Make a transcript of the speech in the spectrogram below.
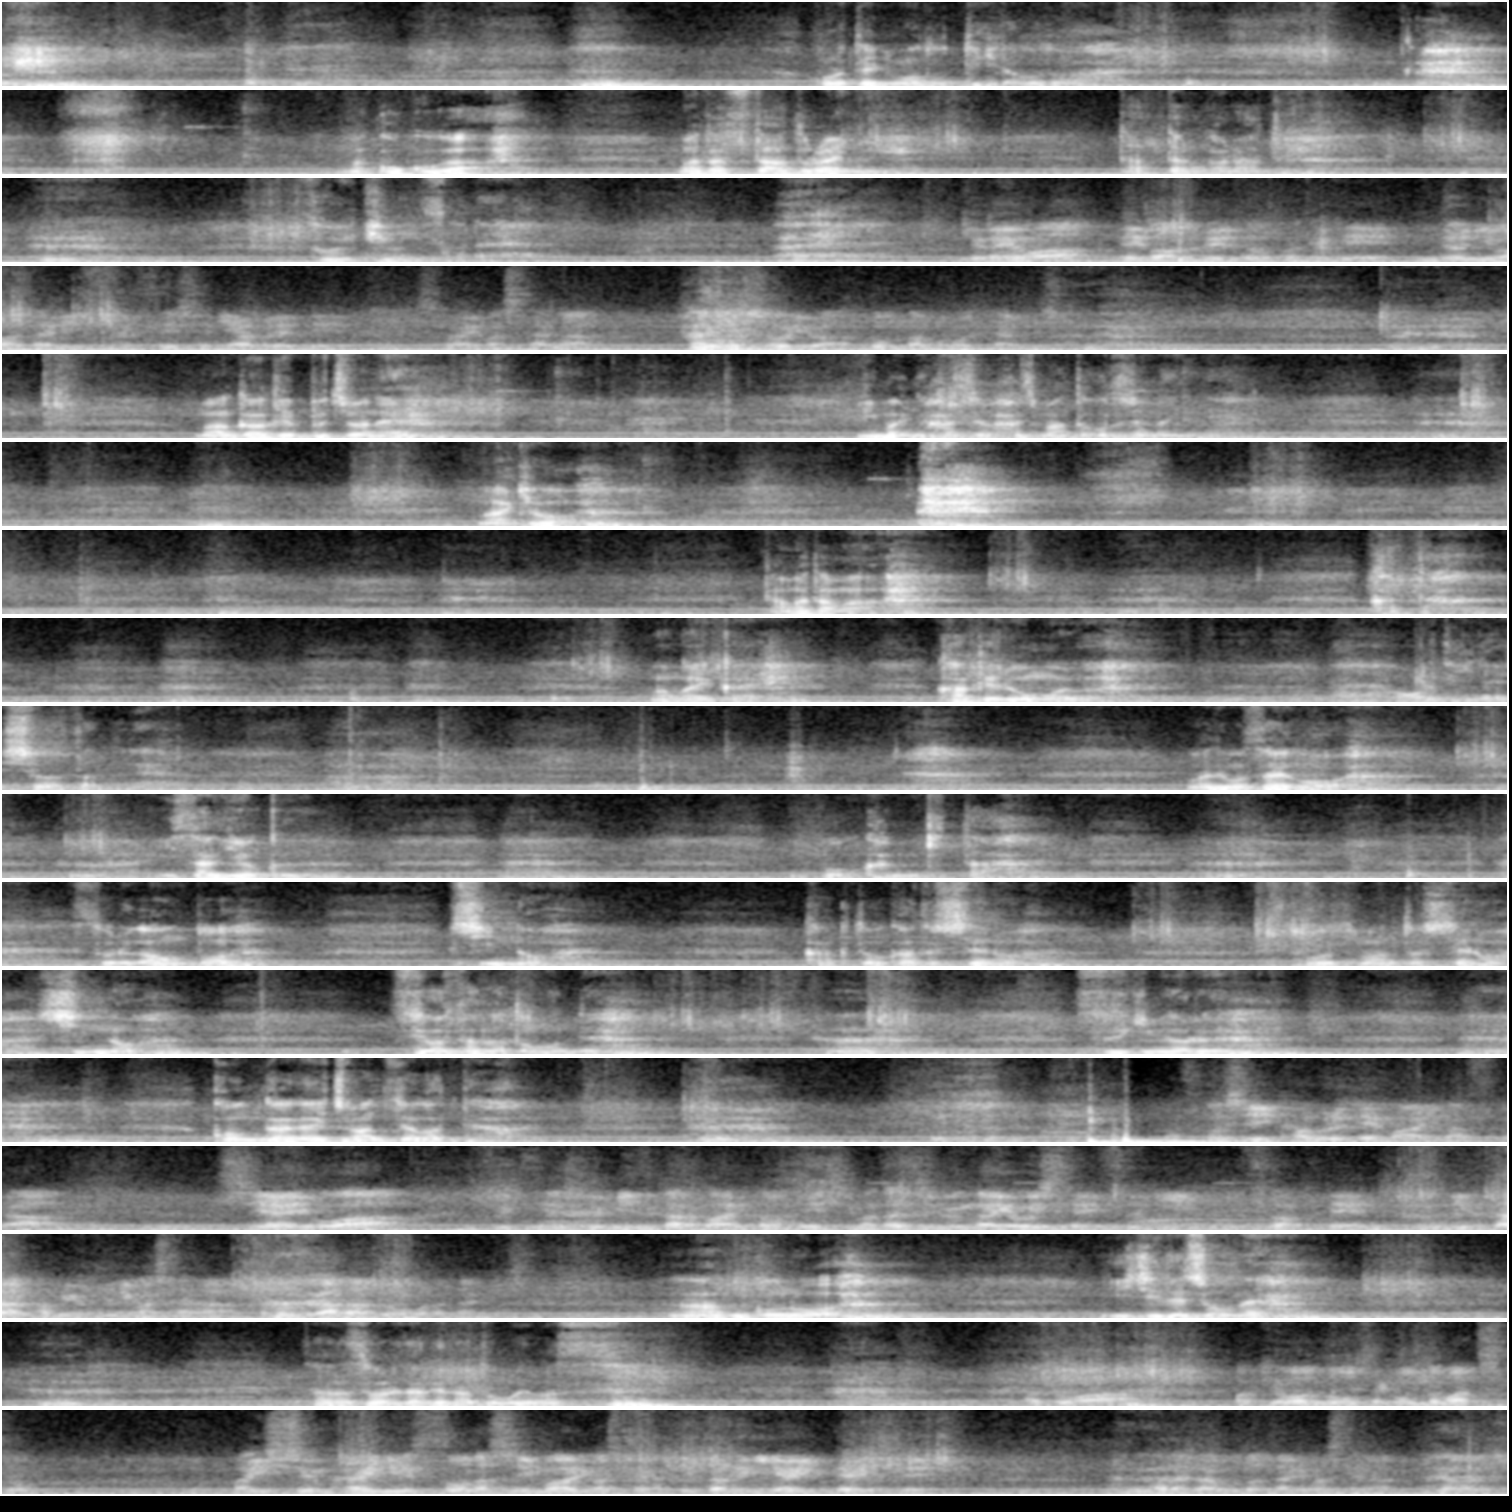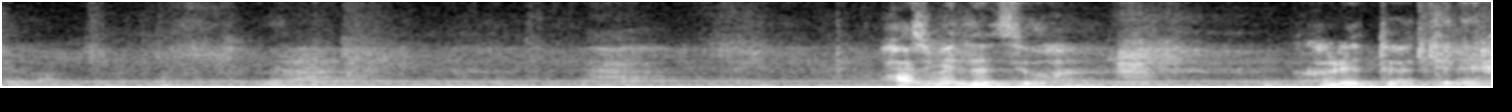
この手に戻ってきたことは、まあ、ここがまたスタートラインに立ったのかなという、うんそういう気分ですかね。はい去年はレバーのベルトをかけて2度にわたり鈴木選手に敗れてしまいましたが、はいその勝利はどんなものになるでしょうか？まあ崖っぷちはね今に始始まったことじゃないんで、うんまあ今日たまたま。勝った、まあ、毎回。かける思いは俺的には一緒だったんでね、まあでも最後潔く。一歩噛み切った、それが本当真の。格闘家としてのスポーツマンとしての真の強さだと思うんで、うん鈴木みのる、うん今回が一番強かったよ、まあ少し被る点もありますが、試合後は鈴木選手自らバリカンを制し、また自分が用意した椅子に座って、自ら髪を切りましたが、その姿はどうご覧になりました？か。うんあ向こうの意地でしょうね、うん。ただそれだけだと思います。あとは、まあ、今日はノーセコンドマッチと、まあ、一瞬介入しそうなシーンもありましたが、結果的には1対1で戦うことになりましたが、いかがでしょうか？初めてですよ。カレットやってね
